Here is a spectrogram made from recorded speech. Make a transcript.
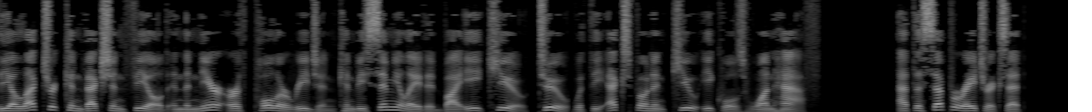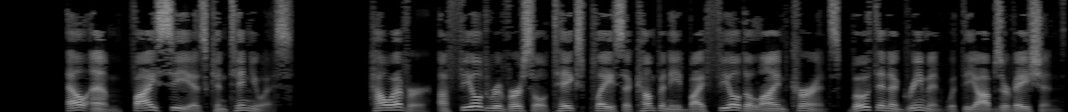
The electric convection field in the near-Earth polar region can be simulated by EQ 2 with the exponent q equals 1 half. At the separatrix at Lm, phi c is continuous. However, a field reversal takes place accompanied by field-aligned currents, both in agreement with the observations.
